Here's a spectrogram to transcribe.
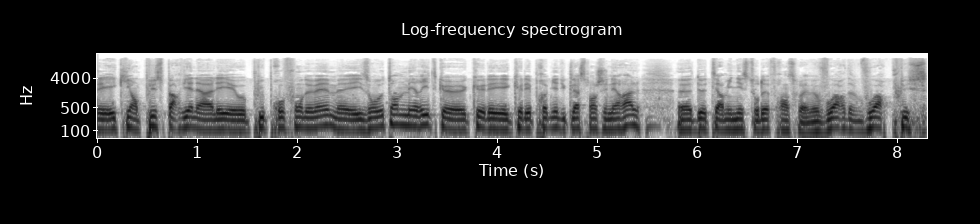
et, et qui en plus parviennent à aller au plus profond d'eux-mêmes. Et ils ont autant de mérite que, que les que les premiers du classement général euh, de terminer ce Tour de France, ouais, voire voire plus.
